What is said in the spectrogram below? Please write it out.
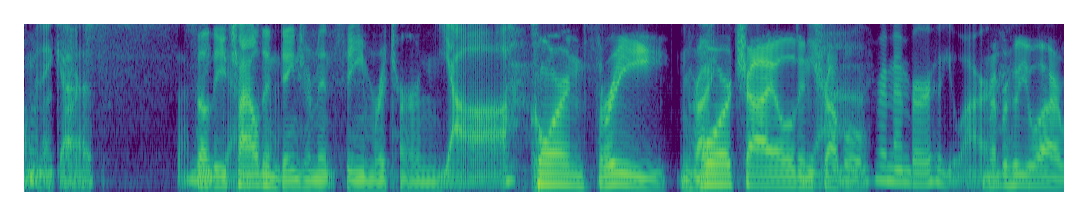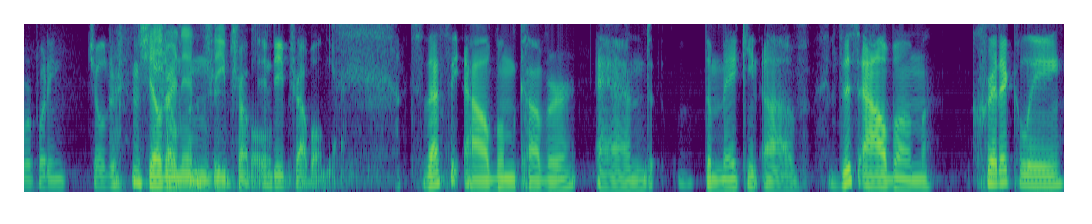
i'm gonna that sucks. Guess I'm So gonna the guess. child endangerment theme returns. yeah Korn three, Right. more child in Yeah. trouble. remember who you are Remember who you are. We're putting children, Children in deep trouble. In deep trouble. Yes. So that's the album cover and the making of this album. Critically,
